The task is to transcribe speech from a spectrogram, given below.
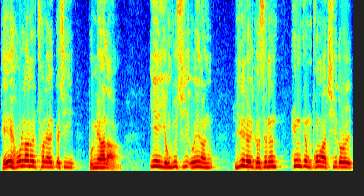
대혼란을 초래할 것이 분명하다. 이에 영주시 의회는 미래를 거스는 행정통합 시도를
